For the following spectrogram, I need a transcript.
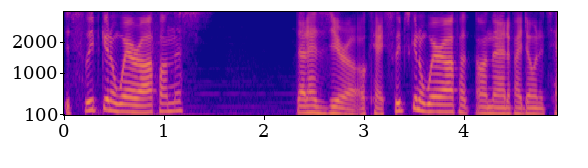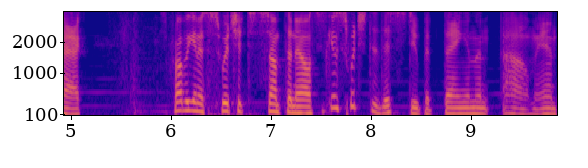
Is sleep gonna wear off on this? That has zero. Okay, sleep's gonna wear off on that if I don't attack. He's probably gonna switch it to something else. He's gonna switch to this stupid thing and then, oh man.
